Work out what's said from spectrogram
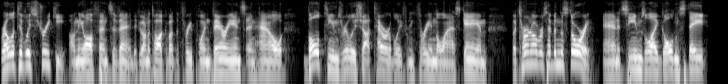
relatively streaky on the offensive end. If you want to talk about the three point variance and how both teams really shot terribly from three in the last game, but turnovers have been the story. And it seems like Golden State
